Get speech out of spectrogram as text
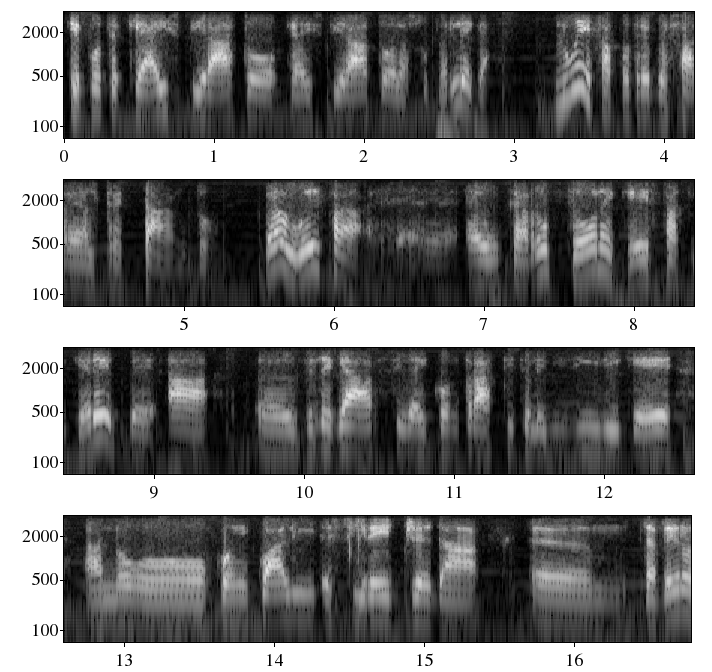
che, pot- che, ha, ispirato, che ha ispirato la Superlega. L'UEFA potrebbe fare altrettanto, però l'UEFA eh, è un carrozzone che faticherebbe a eh, slegarsi dai contratti televisivi hanno, con i quali si regge da, ehm, davvero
